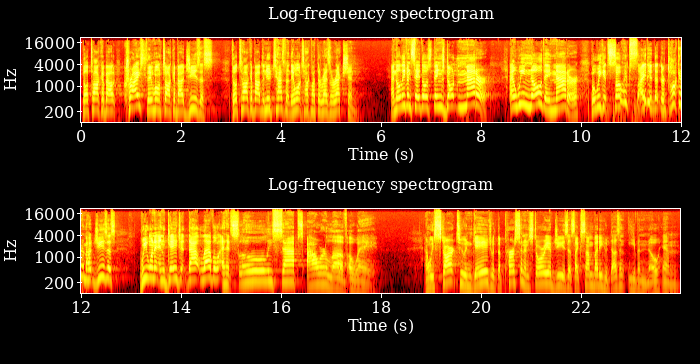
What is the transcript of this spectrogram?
They'll talk about Christ, they won't talk about Jesus. They'll talk about the New Testament, they won't talk about the resurrection. And they'll even say those things don't matter. And we know they matter, but we get so excited that they're talking about Jesus. We want to engage at that level, and it slowly saps our love away. And we start to engage with the person and story of Jesus like somebody who doesn't even know him.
